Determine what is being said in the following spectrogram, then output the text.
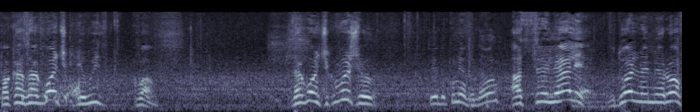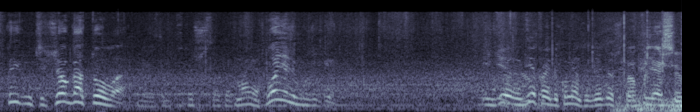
пока загонщик не выйдет к вам. Загонщик вышел, Ты документы давал? отстреляли, вдоль номеров крикните, все готово. Поняли, мужики? Где, где твои документы дойдешь? По пляшем.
